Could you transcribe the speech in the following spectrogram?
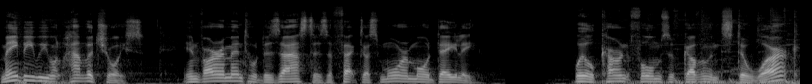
Maybe we won't have a choice. Environmental disasters affect us more and more daily. Will current forms of government still work?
